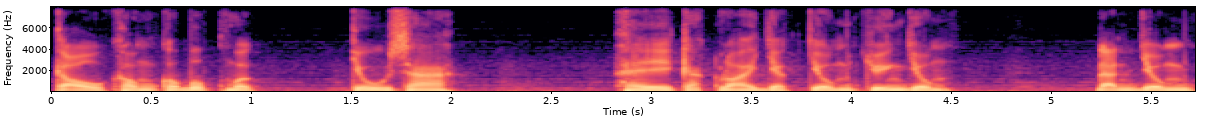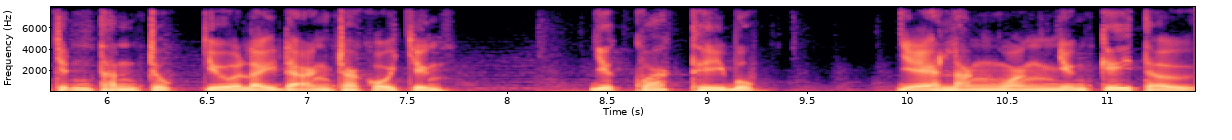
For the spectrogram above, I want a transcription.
Cậu không có bút mực, Chu sa, Hay các loại vật dụng chuyên dùng. Đành dùng chính thanh trúc vừa lấy đạn ra khỏi chân. Dứt khoát thi bút, vẽ lằn ngoằn những ký tự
